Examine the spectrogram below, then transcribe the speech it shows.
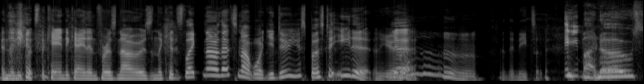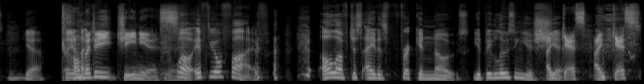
And then he puts the candy cane in for his nose, and the kid's like, "No, that's not what you do. You're supposed to eat it." And he goes, Yeah. "Oh," and then eats it. Eat my nose. Mm-hmm. Yeah. You're like- Comedy genius. well, if you're five, Olaf just ate his freaking nose. You'd be losing your shit. I guess I guess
